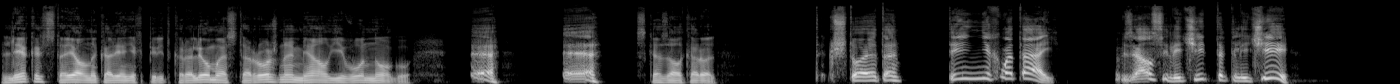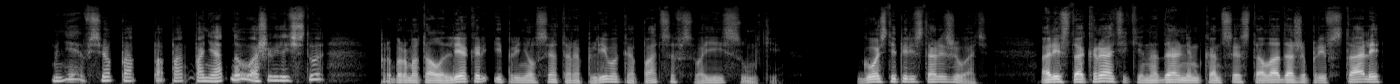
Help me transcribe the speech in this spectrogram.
Лекарь стоял на коленях перед королем и осторожно мял его ногу. — Э, э, — сказал король. — Так что это? Ты не хватай. Взялся лечить, так лечи. — Мне все по -по -по понятно, Ваше Величество, — пробормотал лекарь и принялся торопливо копаться в своей сумке. Гости перестали жевать. Аристократики на дальнем конце стола даже привстали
